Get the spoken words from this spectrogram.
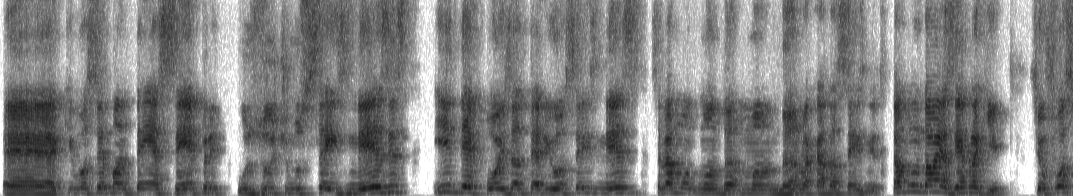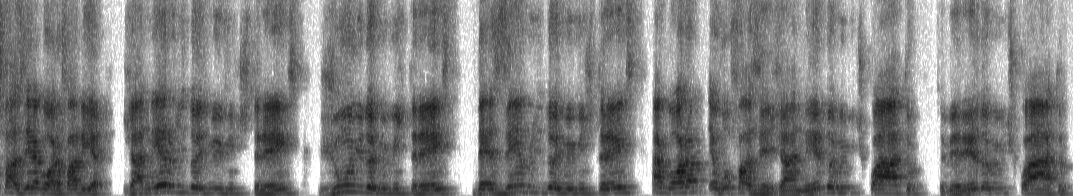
é que você mantenha sempre os últimos seis meses e depois anterior seis meses, você vai mandando a cada seis meses. Então, vamos dar um exemplo aqui. Se eu fosse fazer agora, faria janeiro de 2023, junho de 2023, dezembro de 2023. Agora eu vou fazer janeiro de 2024, fevereiro de 2024,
